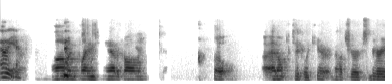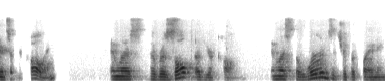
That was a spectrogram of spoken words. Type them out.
Oh, yeah. Muhammad claims he had a calling. So I don't particularly care about your experience of your calling unless the result of your calling, unless the words that you're proclaiming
